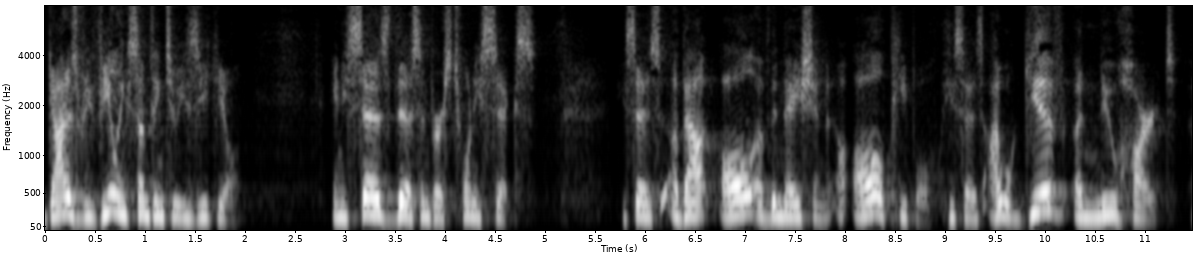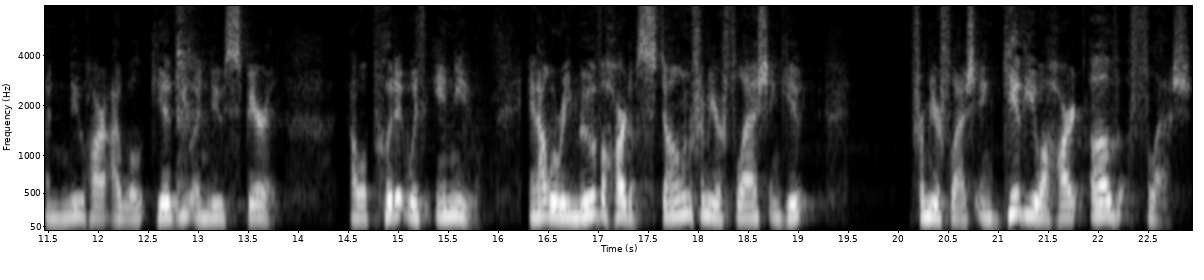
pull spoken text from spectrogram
God is revealing something to Ezekiel. And he says this in verse 26. He says, About all of the nation, all people, he says, I will give a new heart, a new heart. I will give you a new spirit. I will put it within you. And I will remove a heart of stone from your flesh and give, from your flesh and give you a heart of flesh.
